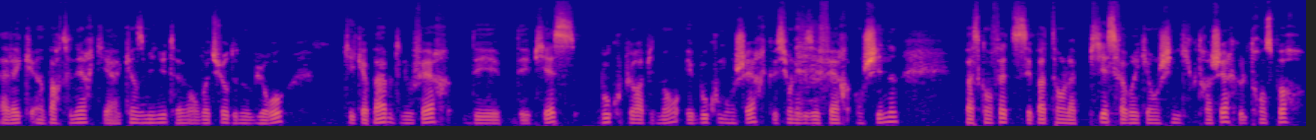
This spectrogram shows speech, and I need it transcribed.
avec un partenaire qui est à 15 minutes en voiture de nos bureaux, qui est capable de nous faire des, pièces beaucoup plus rapidement et beaucoup moins chères que si on les faisait faire en Chine, parce qu'en fait, c'est pas tant la pièce fabriquée en Chine qui coûtera cher que le transport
